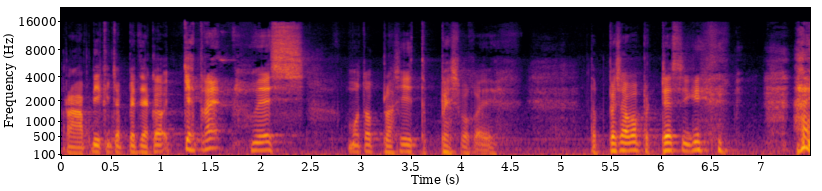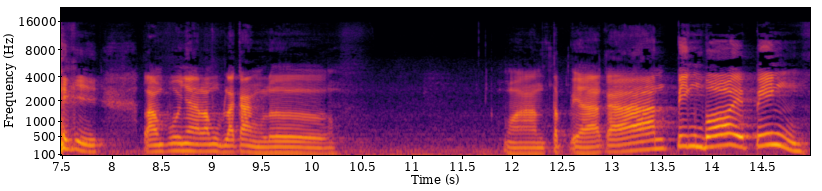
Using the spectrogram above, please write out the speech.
rapi kecepit ya kayak cetrek wes motoblast ini the best pokoknya the best apa bedes ini Iki lampunya lampu belakang lo. Mantep ya kan? Pink boy, pink.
